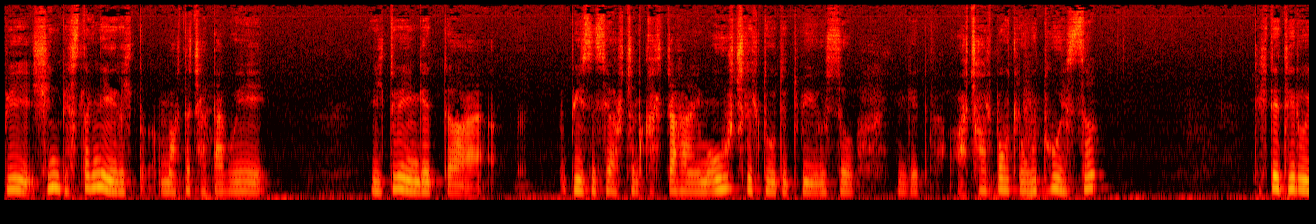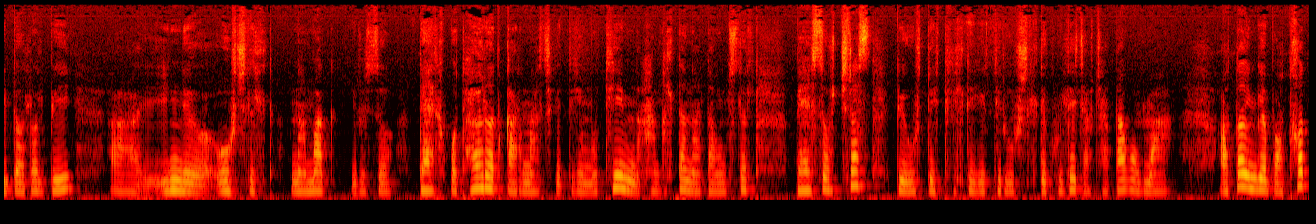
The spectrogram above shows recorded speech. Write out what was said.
би шинэ бяцлагны эрэлт мордож чадаагүй. Нэгдүгээр ингээд бизнесийн орчинд гарч байгаа юм өөрчлөлтүүдэд би ерөөсөө ингээд оч холбогдол өгдөггүй байсан. Тэгвэл тэр үед бол би энэ өөрчлөлт намайг ерөөсөө дайрахгүй тойроод гарнаач гэдэг юм уу тийм хангалттай надад үндэслэл байсан учраас би өөртөө ихтэйгээр тэр өөрчлөлтийг хүлээж авч чадаагүй маа. Одоо ингэ бодоход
